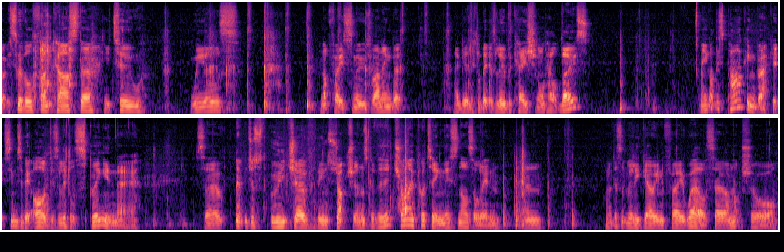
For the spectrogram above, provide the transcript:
Got your swivel front caster, your two wheels. Not very smooth running, but maybe a little bit of lubrication will help those. And you've got this parking bracket. Seems a bit odd. There's a little spring in there. So let me just reach over the instructions because I did try putting this nozzle in and well, it doesn't really go in very well. So I'm not sure.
